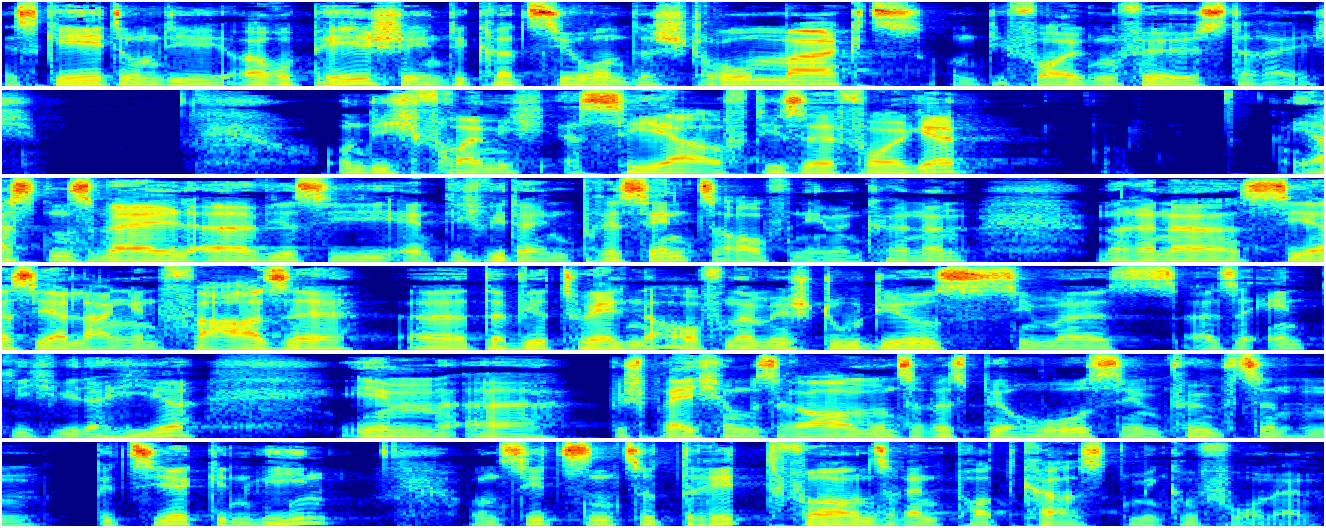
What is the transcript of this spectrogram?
Es geht um die europäische Integration des Strommarkts und die Folgen für Österreich. Und ich freue mich sehr auf diese Folge, Erstens, weil äh, wir sie endlich wieder in Präsenz aufnehmen können. Nach einer sehr, sehr langen Phase äh, der virtuellen Aufnahmestudios sind wir jetzt also endlich wieder hier im äh, Besprechungsraum unseres Büros im 15. Bezirk in Wien und sitzen zu dritt vor unseren Podcast-Mikrofonen.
